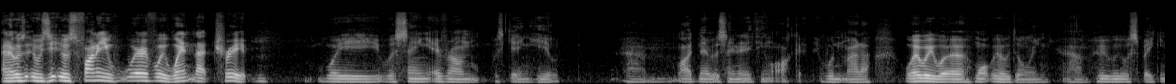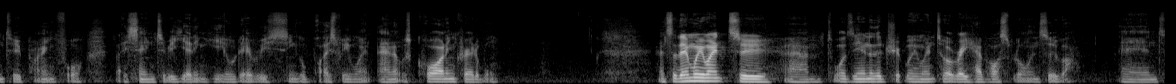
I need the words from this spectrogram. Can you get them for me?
and it was, it, was, it was funny, wherever we went that trip, we were seeing everyone was getting healed. Um, I'd never seen anything like it. It wouldn't matter where we were, what we were doing, who we were speaking to, praying for. They seemed to be getting healed every single place we went, and it was quite incredible. And so then we went to, um, towards the end of the trip, we went to a rehab hospital in Suva. And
